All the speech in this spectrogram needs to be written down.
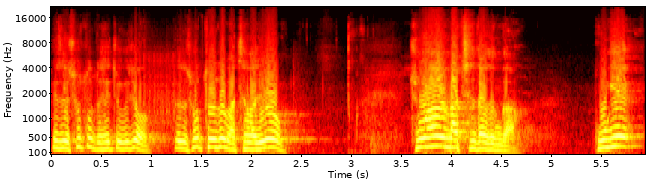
그래서 쇼트도 해줘, 그죠? 그래서 쇼트도 마찬가지로 중앙을 맞춘다든가 공에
